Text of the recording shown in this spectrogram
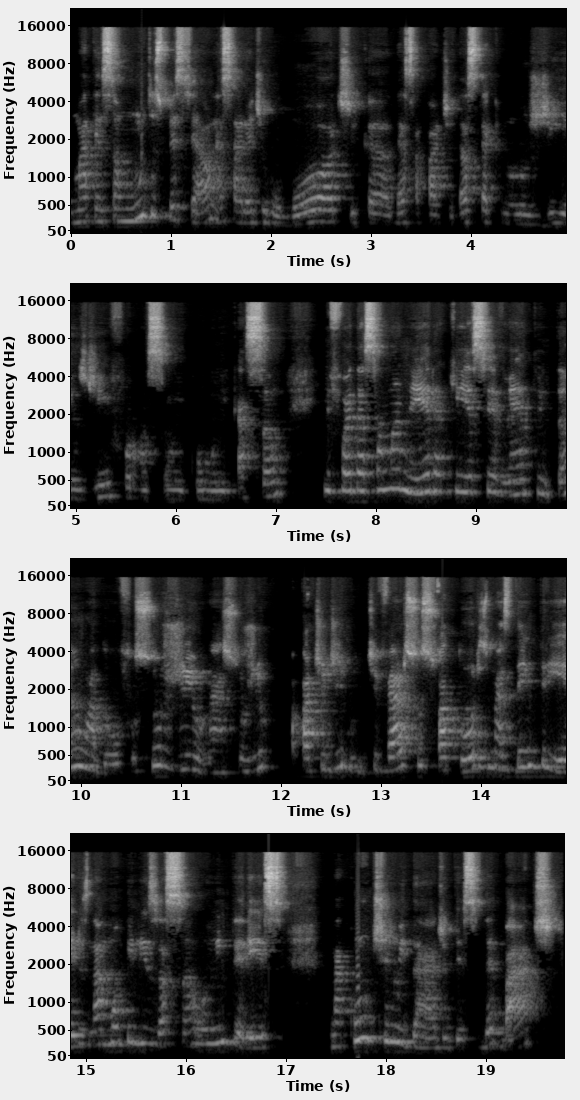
uma atenção muito especial nessa área de robótica, dessa parte das tecnologias de informação e comunicação, e foi dessa maneira que esse evento, então, Adolfo, surgiu, né, surgiu a partir de diversos fatores, mas dentre eles na mobilização e o interesse na continuidade desse debate,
